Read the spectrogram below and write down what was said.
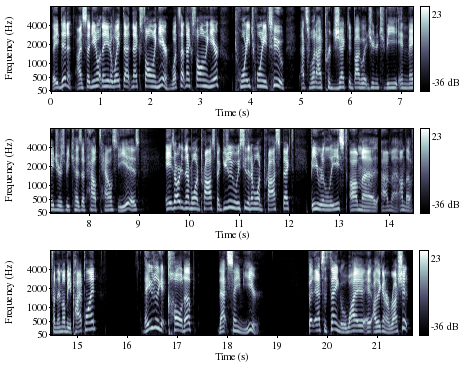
They didn't. I said, you know what? They need to wait that next following year. What's that next following year? 2022. That's what I projected Bobby Witt Jr. to be in majors because of how talented he is. And he's already the number one prospect. Usually, when we see the number one prospect be released on, uh, on, uh, on the from the MLB pipeline, they usually get called up that same year. But that's the thing. Why are they going to rush it?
